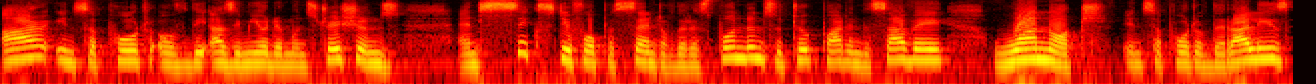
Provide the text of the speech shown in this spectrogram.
are in support of the Azimio demonstrations and 64% of the respondents who took part in the survey were not in support of the rallies,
